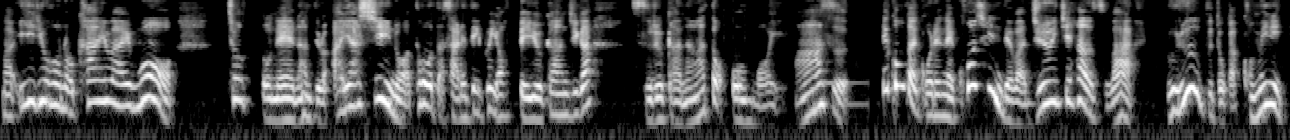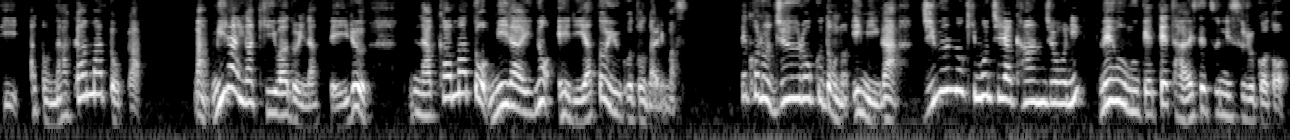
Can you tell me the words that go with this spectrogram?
まあ、医療の界隈も、ちょっとね、なんていうの、怪しいのは淘汰されていくよっていう感じがするかなと思います。で、今回これね、個人では11ハウスは、グループとかコミュニティ、あと仲間とか、まあ、未来がキーワードになっている仲間と未来のエリアということになります。で、この16度の意味が自分の気持ちや感情に目を向けて大切にすること。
